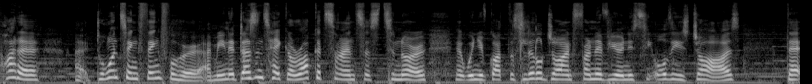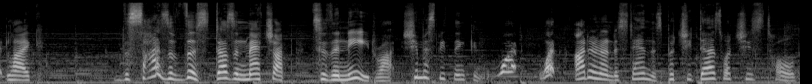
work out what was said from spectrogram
quite a, a daunting thing for her. I mean, it doesn't take a rocket scientist to know that when you've got this little jar in front of you and you see all these jars, that like the size of this doesn't match up to the need, right? She must be thinking, what? What? I don't understand this. But she does what she's told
